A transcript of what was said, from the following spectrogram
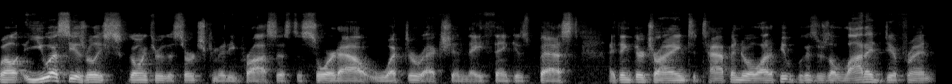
Well, USC is really going through the search committee process to sort out what direction they think is best. I think they're trying to tap into a lot of people because there's a lot of different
